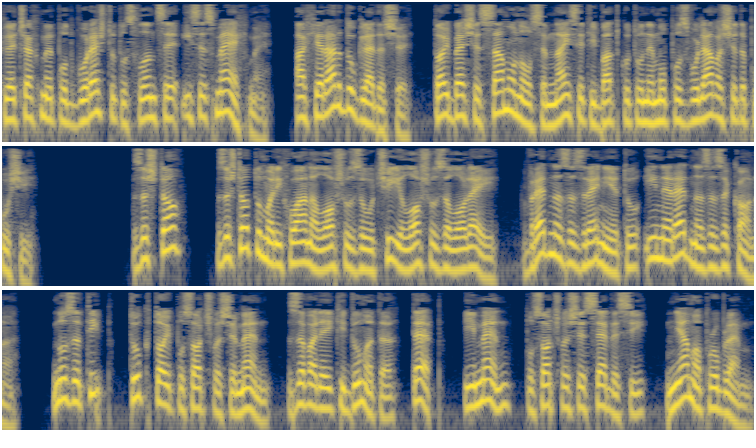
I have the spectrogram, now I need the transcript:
клечахме под горещото слънце и се смеехме. А Херардо гледаше, той беше само на 18 и баткото не му позволяваше да пуши. Защо? Защото марихуана лошо за очи и лошо за лолей, вредна за зрението и нередна за закона. Но за тип, тук той посочваше мен, заваляйки думата, теб, и мен, посочваше себе си, няма проблем.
